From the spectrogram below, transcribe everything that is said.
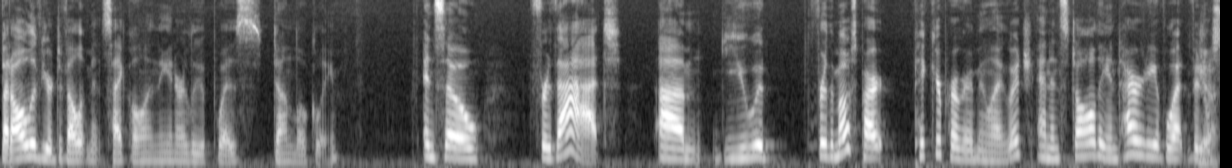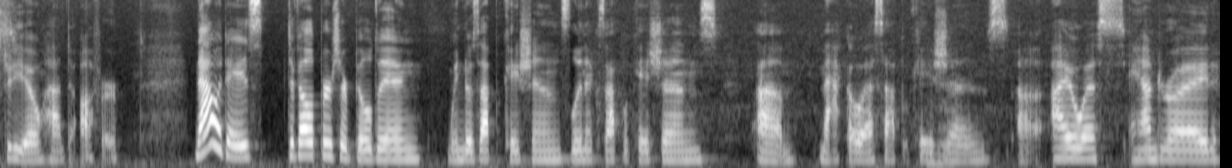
But all of your development cycle in the inner loop was done locally. And so for that, um, you would, for the most part, pick your programming language and install the entirety of what Visual Yes. Studio had to offer. Nowadays, developers are building Windows applications, Linux applications, um, Mac OS applications, uh, iOS, Android,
